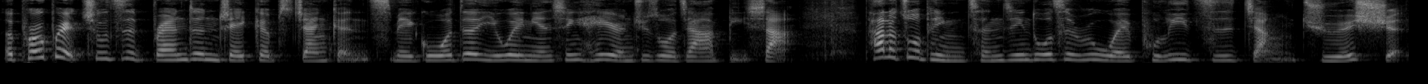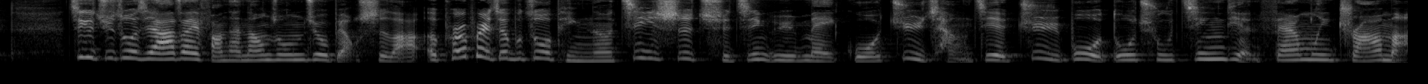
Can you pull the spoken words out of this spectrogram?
Appropriate 出自 Brandon Jacobs Jenkins，美国的一位年轻黑人剧作家笔下，他的作品曾经多次入围普利兹奖决选。这个剧作家在访谈当中就表示了，《Appropriate》这部作品呢，既是取经于美国剧场界巨擘多出经典 family drama，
